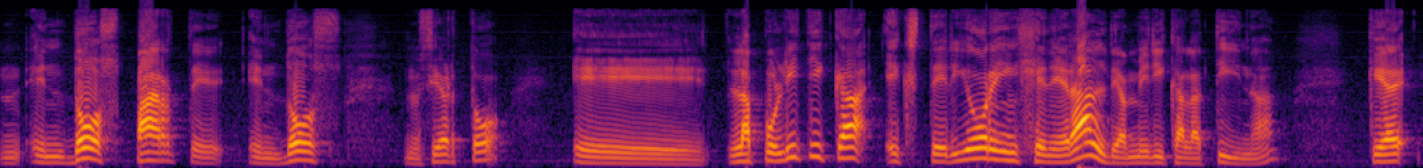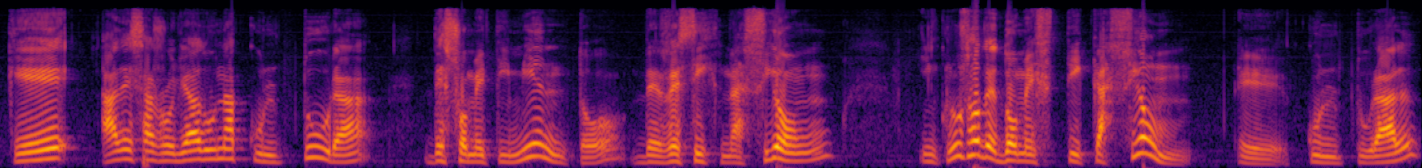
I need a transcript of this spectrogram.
en dos partes, en dos, ¿no es cierto?, eh, la política exterior en general de América Latina, que, que ha desarrollado una cultura de sometimiento, de resignación, incluso de domesticación eh, cultural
